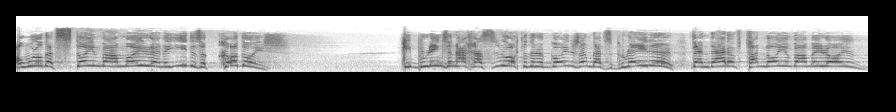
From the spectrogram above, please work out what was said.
a world that's stoim va'amoira, and a Yid is a Kodesh. He brings an achas ruach to the Rebbeinu that's greater than that of Tanoim va'amoiroim.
